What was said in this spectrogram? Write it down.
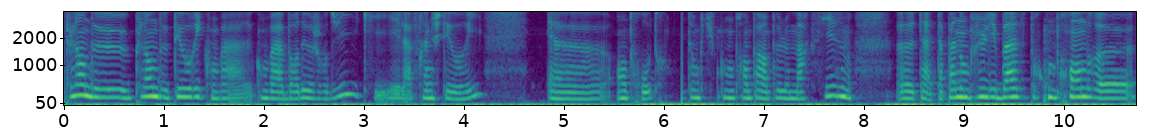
plein de, plein de théories qu'on va, qu'on va aborder aujourd'hui, qui est la French Theory, entre autres. Tant que tu comprends pas un peu le marxisme, euh, t'as pas non plus les bases pour comprendre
